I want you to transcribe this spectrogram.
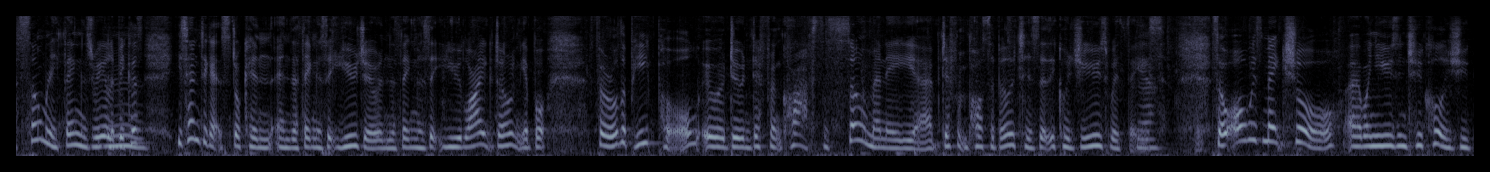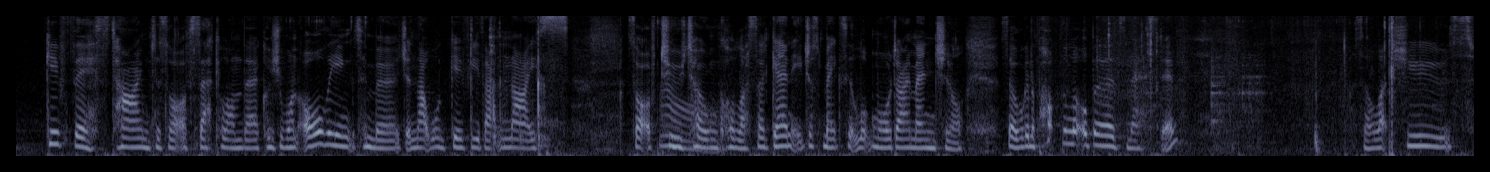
so many things really Mm. because you tend to get stuck in, in the things that you do and the things that you like, don't you? But for other people who are doing different crafts, there's so many uh, different possibilities that they could use with these. Yeah. So always make sure uh, when you're using two colours, you give this time to sort of settle on there because you want all the ink to merge and that will give you that nice sort of two-tone colour. So again, it just makes it look more dimensional. So we're going to pop the little bird's nest in. So let's use,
